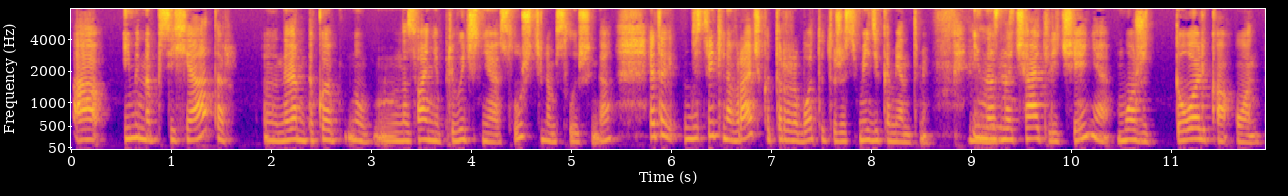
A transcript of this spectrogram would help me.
А именно психиатр наверное, такое ну, название привычнее слушателям слышать, да, это действительно врач, который работает уже с медикаментами. И назначать лечение может только он.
